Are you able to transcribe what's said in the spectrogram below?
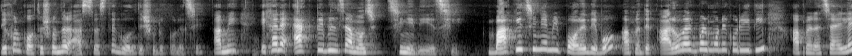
দেখুন কত সুন্দর আস্তে আস্তে গলতে শুরু করেছে। আমি এখানে এক টেবিল চামচ চিনি দিয়েছি। বাকি চিনি আমি পরে দেবো। আপনাদের আরও একবার মনে করিয়ে দিই, আপনারা চাইলে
